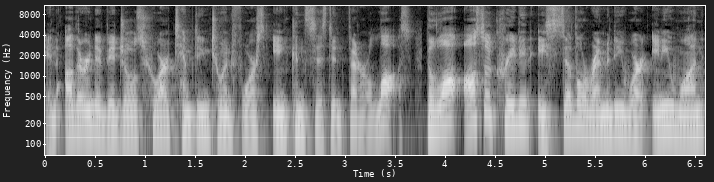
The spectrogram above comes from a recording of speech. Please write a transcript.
and other individuals who are attempting to enforce inconsistent federal laws. The law also created a civil remedy where anyone,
